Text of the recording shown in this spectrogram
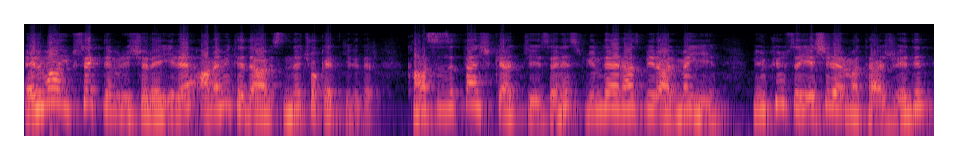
Elma yüksek demir içeriği ile anemi tedavisinde çok etkilidir. Kansızlıktan şikayetçiyseniz günde en az bir elma yiyin. Mümkünse yeşil elma tercih edin.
